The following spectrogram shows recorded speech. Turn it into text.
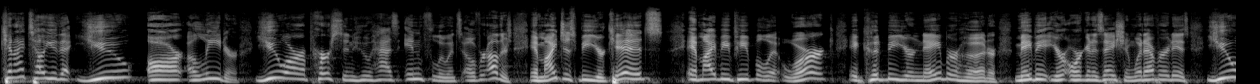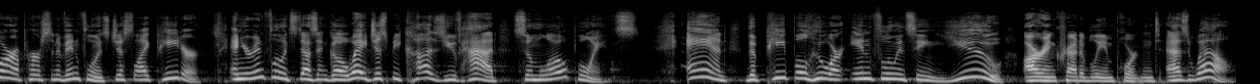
Can I tell you that you are a leader? You are a person who has influence over others. It might just be your kids, it might be people at work, it could be your neighborhood, or maybe your organization, whatever it is. You are a person of influence, just like Peter. And your influence doesn't go away just because you've had some low points. And the people who are influencing you are incredibly important as well.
